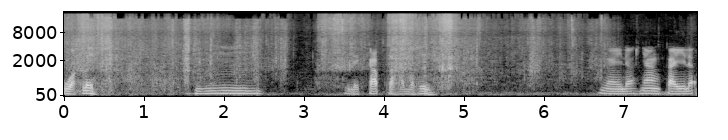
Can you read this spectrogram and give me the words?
ปวกเลยอืมเลยกลับละครับบอกคุณไงแล้วย่างไกลแล้ว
